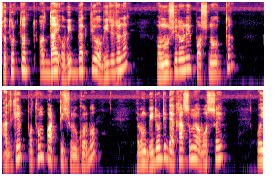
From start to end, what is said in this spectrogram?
চতুর্থ অধ্যায় অভিব্যক্তি ও অভিযোজনের অনুশীলনীর প্রশ্ন উত্তর আজকের প্রথম পাঠটি শুরু করব এবং ভিডিওটি দেখার সময় অবশ্যই ওই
